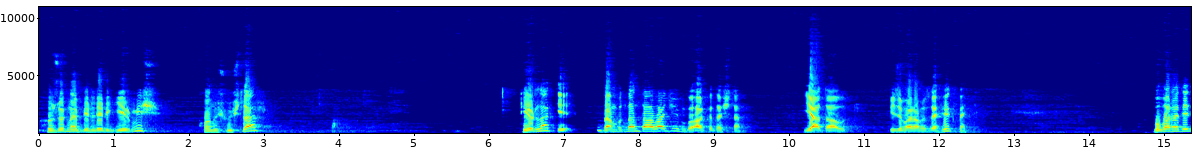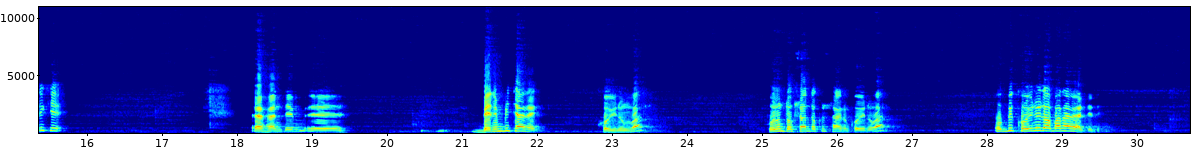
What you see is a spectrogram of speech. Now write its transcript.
huzuruna birileri girmiş, konuşmuşlar. Diyorlar ki, ben bundan davacıyım bu arkadaştan. Ya Davut, bizim aramızda hükmet. Bu bana dedi ki, efendim, e, benim bir tane koyunum var, bunun 99 tane koyunu var, o bir koyunu da bana ver dedi.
